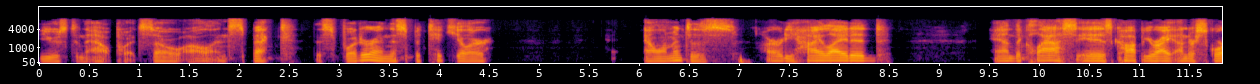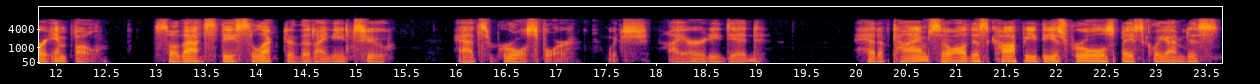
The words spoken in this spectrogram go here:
used in the output. So I'll inspect this footer, and this particular element is already highlighted and the class is copyright underscore info. So that's the selector that I need to add some rules for, which I already did ahead of time. So I'll just copy these rules. Basically, I'm just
